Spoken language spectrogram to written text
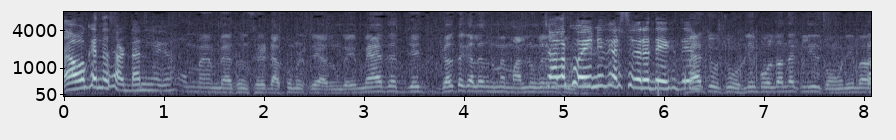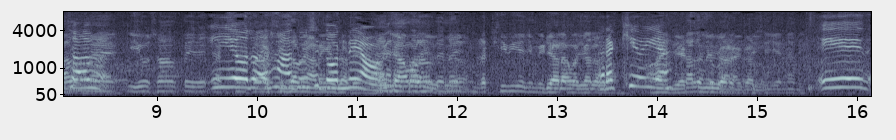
ਆ ਉਹ ਕਹਿੰਦਾ ਸਾਡਾ ਨਹੀਂ ਹੈਗਾ। ਉਹ ਮੈਂ ਮੈਂ ਤੁਹਾਨੂੰ ਸਾਰੇ ਡਾਕੂਮੈਂਟਸ ਲਿਆ ਦੂੰਗਾ ਜੀ। ਮੈਂ ਤਾਂ ਜੇ ਗਲਤ ਗੱਲ ਹੈ ਤਾਂ ਮੈਂ ਮੰਨ ਲੂੰਗਾ ਚਲ ਕੋਈ ਨਹੀਂ ਫਿਰ ਸਵੇਰੇ ਦੇਖਦੇ ਆ ਮੈਂ ਝੂਠ ਝੂਠ ਨਹੀਂ ਬੋਲਦਾ ਹੁੰਦਾ ਕਲੀਅਰ ਕਹੂੰ ਨਹੀਂ ਮੈਂ ਮੈਂ ਈਓ ਸਾਹਿਬ ਤੇ ਇਹ ਹਾਂ ਤੁਸੀਂ ਦੋਨੇ ਆਓ ਮੇਰੇ ਸਾਹਿਬ ਦੇ ਨਾਲ ਰੱਖੀ ਵੀ ਹੈ ਜੀ ਮੀਟਿੰਗ 11 ਵਜੇ ਰੱਖੀ ਹੋਈ ਆ ਐਕਸ਼ਨ ਨਹੀਂ ਜਾਣਾ ਕਰ ਜੀ ਇਹਨਾਂ ਦੀ ਇਹ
